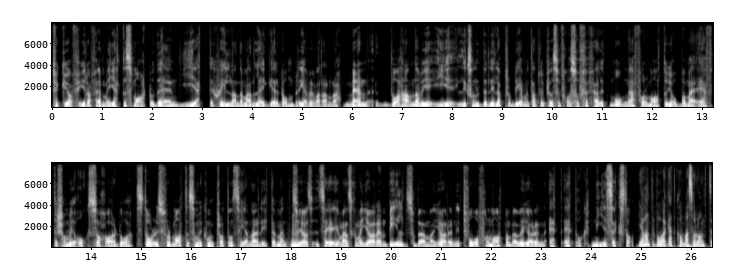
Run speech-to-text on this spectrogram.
tycker jag 4-5 är jättesmart och det är en jätteskillnad när man lägger dem bredvid varandra. Men då hamnar vi i liksom det lilla problemet att vi plötsligt får så förfärligt många format att jobba med eftersom vi också har då stories-formatet som vi kommer prata om senare lite. Men mm. så jag säger, ja, men ska man göra en bild så behöver man göra den i två format. Man behöver göra den 1.1 och 9.16. Jag har inte vågat komma så långt.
